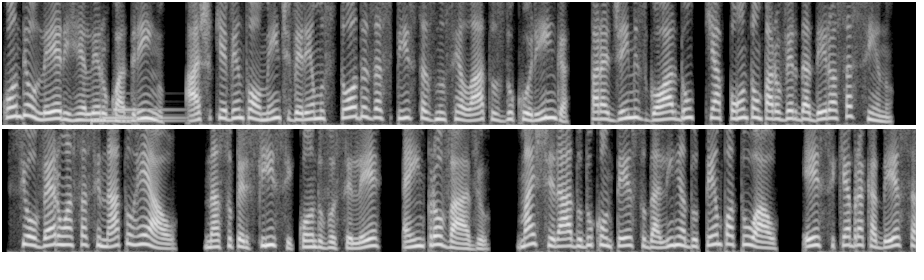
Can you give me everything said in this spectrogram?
Quando eu ler e reler o quadrinho, acho que eventualmente veremos todas as pistas nos relatos do Coringa para James Gordon que apontam para o verdadeiro assassino. Se houver um assassinato real, na superfície, quando você lê, é improvável. Mas tirado do contexto da linha do tempo atual, esse quebra-cabeça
